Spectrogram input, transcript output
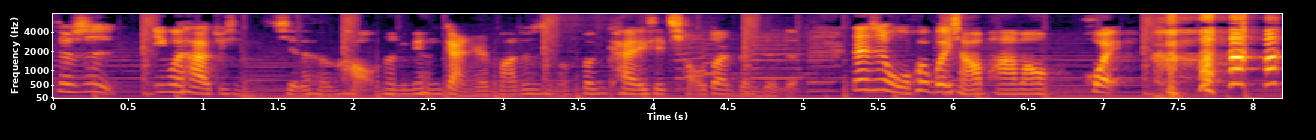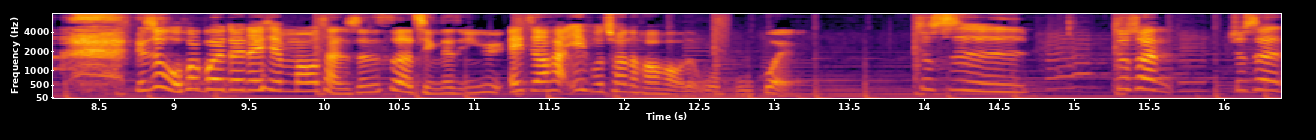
就是因为它的剧情写的很好，那里面很感人嘛，就是什么分开一些桥段等等的。但是我会不会想要趴猫？会。可是我会不会对那些猫产生色情的情欲？哎，只要它衣服穿的好好的，我不会。就是，就算，就算。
